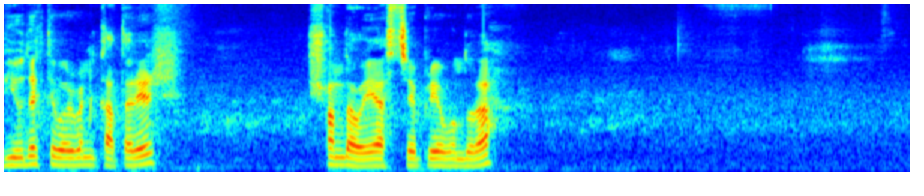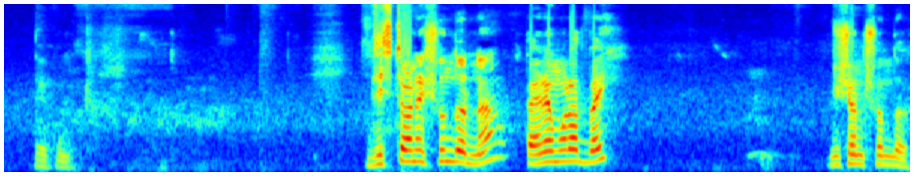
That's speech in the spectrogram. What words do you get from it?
ভিউ দেখতে পারবেন কাতারের। সন্ধ্যা হয়ে আসছে প্রিয় বন্ধুরা। দেখুন। ব্রিজটা অনেক সুন্দর না? তাই না মোরাদ ভাই? ভীষণ সুন্দর।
